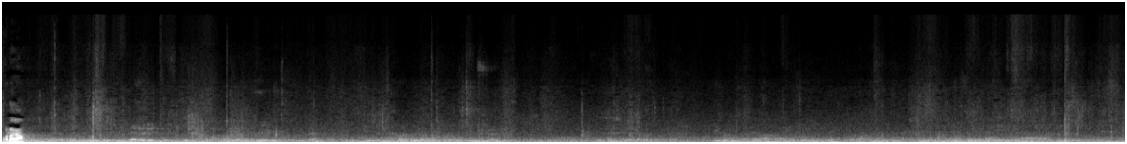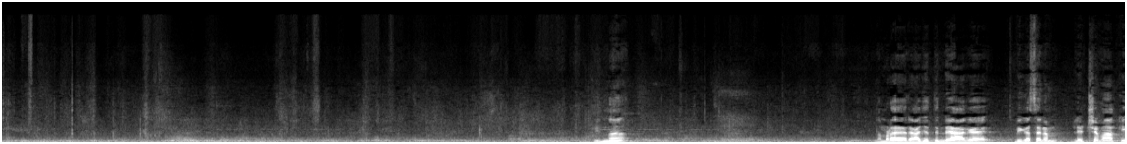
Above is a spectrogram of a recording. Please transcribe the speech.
തുടങ്ങാം. ഇന്ന് നമ്മുടെ രാജ്യത്തിന്റെ ആകെ വികസനം ലക്ഷ്യമാക്കി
